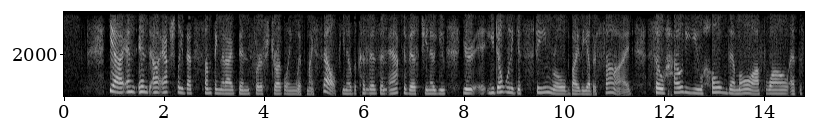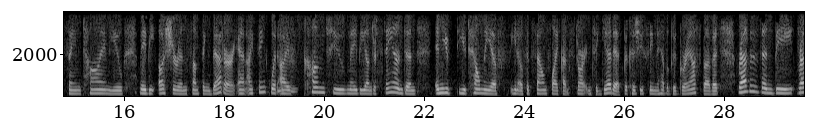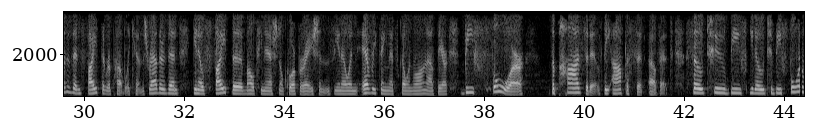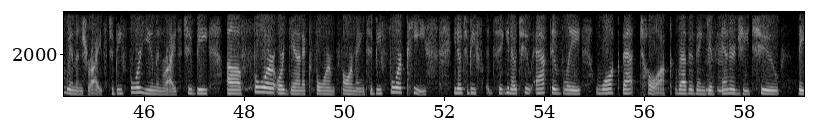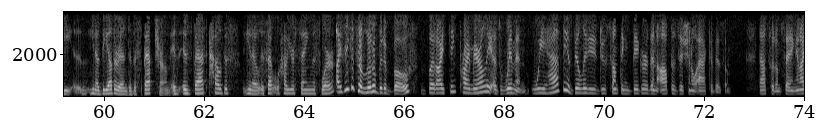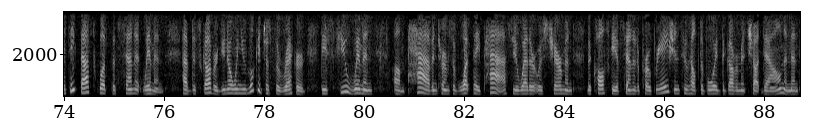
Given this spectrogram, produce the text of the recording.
Yeah, and and uh, actually that's something that I've been sort of struggling with myself, you know, because mm-hmm. as an mm-hmm. activist, you know, you you're you don't want to get steamrolled by the other side. So how do you hold them off while at the same time you maybe usher in something better? And I think what mm-hmm. I've come to maybe understand and and you you tell me if you know if it sounds like I'm starting to get it because you seem to have a good grasp of it rather than be rather than fight the Republicans rather than you know fight the multinational corporations you know and everything that's going wrong out there be for the positive, the opposite of it. So to be, you know, to be for women's rights, to be for human rights, to be uh, for organic form farming, to be for peace, you know, to be, to you know, to actively walk that talk rather than give mm-hmm. energy to the you know the other end of the spectrum. Is is that how this you know is that how you're saying this works? I think it's a little bit of both but i think primarily as women we have the ability to do something bigger than oppositional activism. That's what i'm saying. And i think that's what the senate women have discovered. You know when you look at just the record these few women um, have in terms of what they passed, you know, whether it was Chairman Mikulski of Senate Appropriations who helped avoid the government shutdown, and then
